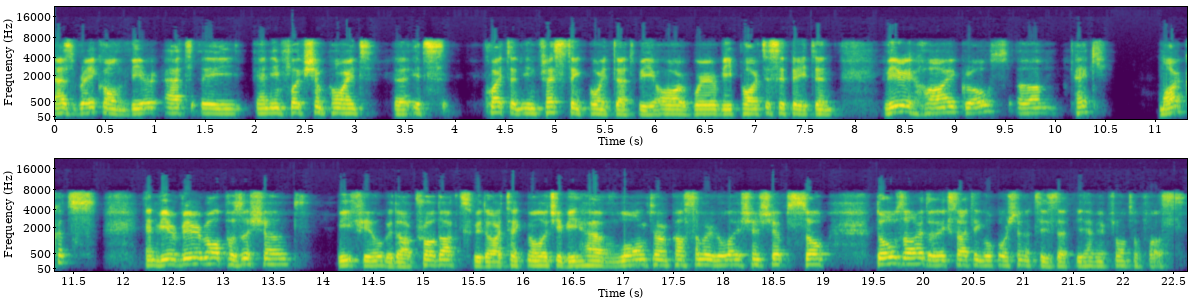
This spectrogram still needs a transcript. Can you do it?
as Rakon, we're at a an inflection point. Uh, it's quite an interesting point that we are, where we participate in very high growth um, tech markets. And we are very well positioned, we feel, with our products, with our technology. We have long term customer relationships. So those are the exciting opportunities that we have in front of us.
